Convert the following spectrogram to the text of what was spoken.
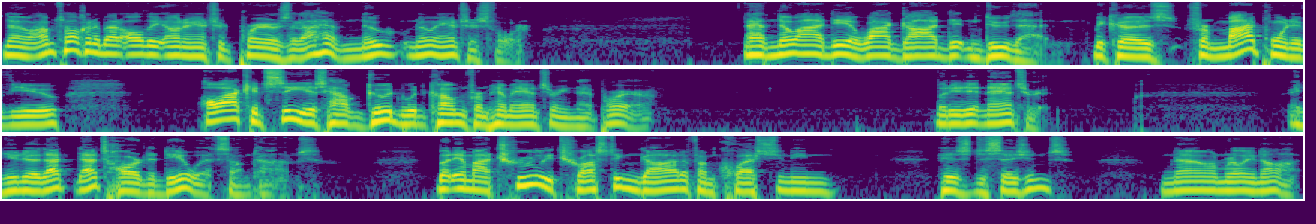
No, I'm talking about all the unanswered prayers that I have no no answers for. I have no idea why God didn't do that because from my point of view, all I could see is how good would come from him answering that prayer. But he didn't answer it. And you know that that's hard to deal with sometimes. But am I truly trusting God if I'm questioning his decisions? No, I'm really not.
